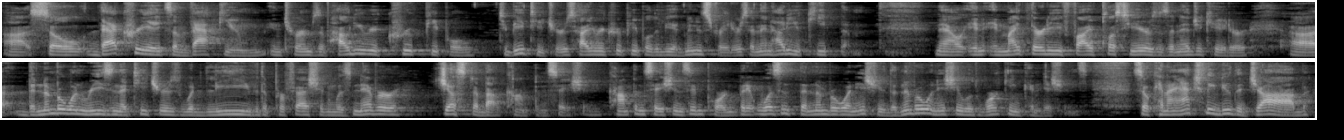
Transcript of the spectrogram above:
Uh, so that creates a vacuum in terms of how do you recruit people to be teachers, how do you recruit people to be administrators, and then how do you keep them? Now, in, in my 35 plus years as an educator, uh, the number one reason that teachers would leave the profession was never just about compensation. Compensation is important, but it wasn't the number one issue. The number one issue was working conditions. So, can I actually do the job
